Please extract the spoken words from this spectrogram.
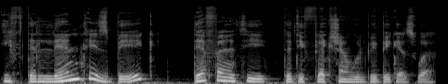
If the length is big, definitely the deflection will be big as well.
